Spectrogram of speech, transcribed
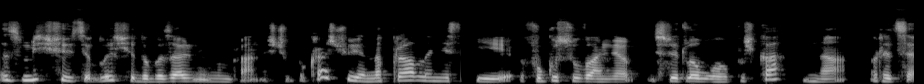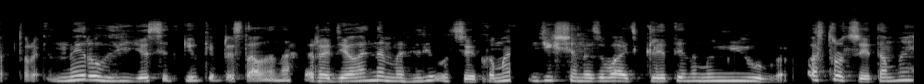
зміщуються ближче до базальної мембрани, що покращує направленість і фокусування світлового пучка на рецептори. Нейроглія сітківки представлена радіальними гліоцитами, їх ще називають клітинами Мюллера, астроцитами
